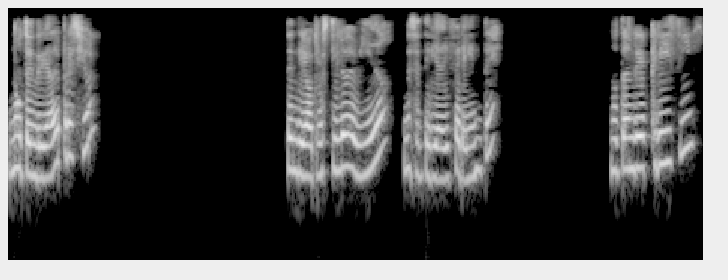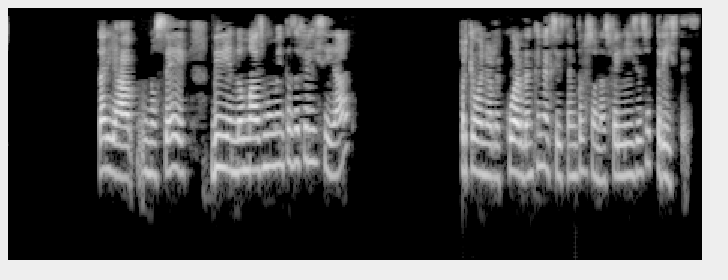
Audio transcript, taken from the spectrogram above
no tendría depresión? ¿Tendría otro estilo de vida? ¿Me sentiría diferente? ¿No tendría crisis? ¿Estaría, no sé, viviendo más momentos de felicidad? Porque bueno, recuerden que no existen personas felices o tristes.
